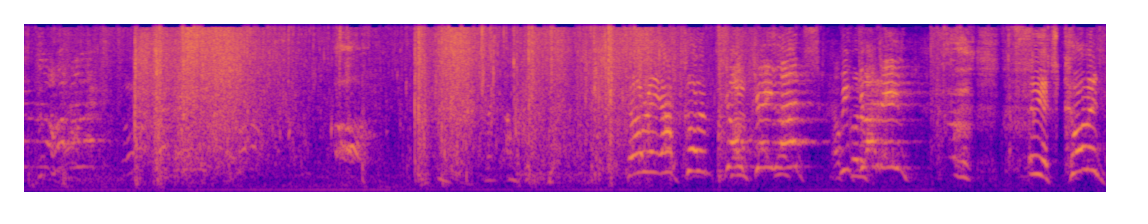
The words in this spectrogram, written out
under the hopper, let's... Sorry, I've got him. It's okay, lads! We got got him. him! It's Colin.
